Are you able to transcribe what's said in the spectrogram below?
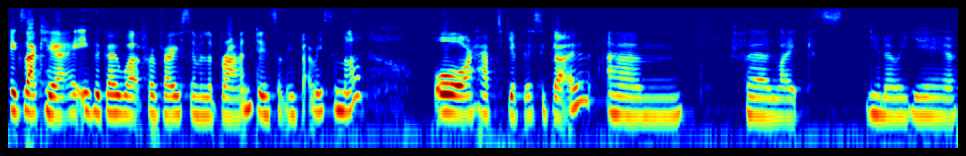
Exactly. I either go work for a very similar brand doing something very similar, or I have to give this a go um, for like you know a year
